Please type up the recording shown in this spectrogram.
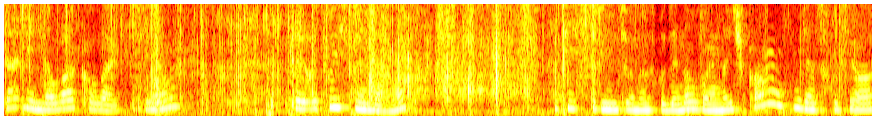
Далі нова колекція. Приготуй сніданок. На цій сторінці у нас буде новиночка. Я захотіла,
